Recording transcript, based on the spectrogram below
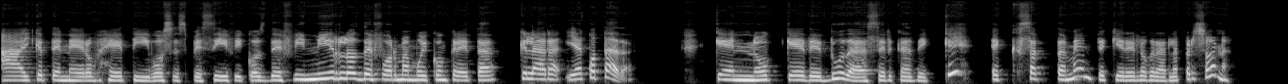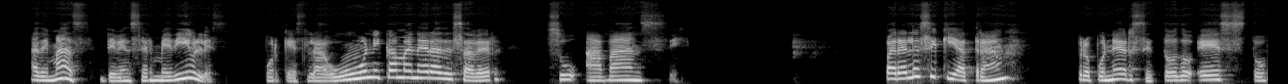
Hay que tener objetivos específicos, definirlos de forma muy concreta, clara y acotada. Que no quede duda acerca de qué exactamente quiere lograr la persona. Además, deben ser medibles, porque es la única manera de saber su avance. Para la psiquiatra, proponerse todo esto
